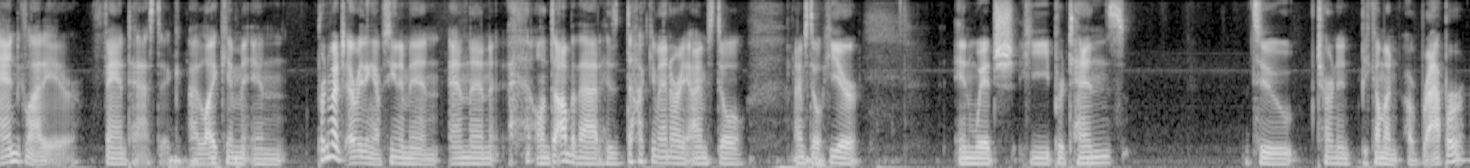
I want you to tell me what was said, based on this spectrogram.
and Gladiator, fantastic. I like him in pretty much everything I've seen him in, and then on top of that, his documentary "I'm Still, I'm Still Here," in which he pretends to turn and become a, a rapper,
